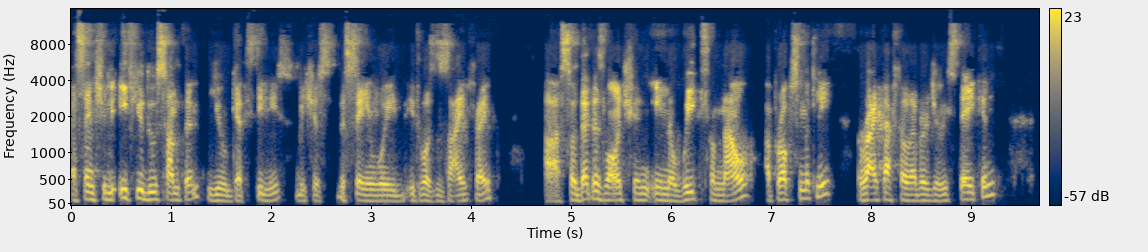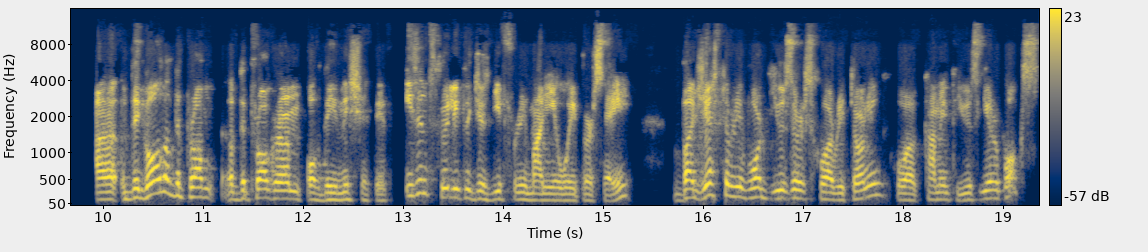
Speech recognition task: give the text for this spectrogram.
Essentially if you do something you get steamies which is the same way it was designed right? Uh, so that is launching in a week from now approximately right after leverage is taken uh, the goal of the of the program of the initiative isn't really to just give free money away per se, but just to reward users who are returning, who are coming to use Gearbox,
